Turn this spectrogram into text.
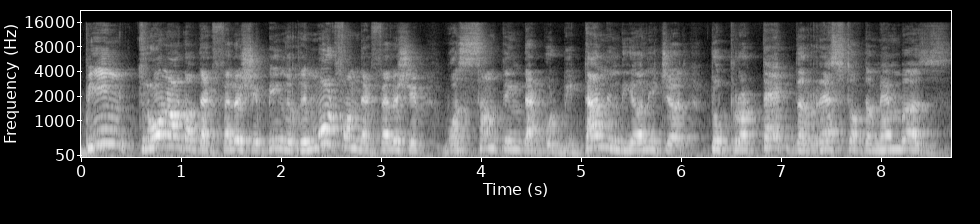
being thrown out of that fellowship, being removed from that fellowship was something that would be done in the early church to protect the rest of the members.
